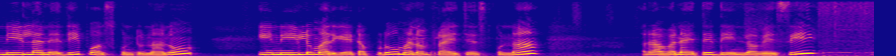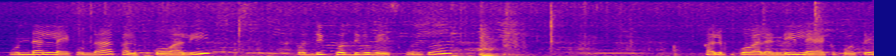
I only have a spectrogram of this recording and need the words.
నీళ్ళు అనేది పోసుకుంటున్నాను. ఈ నీళ్ళు మరిగేటప్పుడు మనం ఫ్రై చేసుకున్న రవ్వనైతే దీనిలో వేసి ఉండలు లేకుండా కలుపుకోవాలి. కొద్ది కొద్దిగా వేసుకుంటూ కలుపుకోవాలండి. లేకపోతే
